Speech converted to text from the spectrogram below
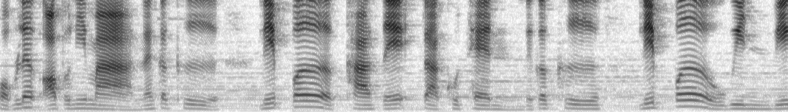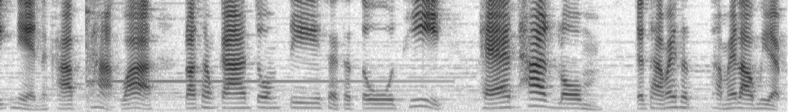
ผมเลือกออฟตัวนี้มานั่นก็คือ ริปเปอร์คาเซจากคูเทน หรือก็คือริปเปอร์วินวิกเนี่ยนะครับถ้าหากว่าเราทำการโจมตีใส่ศัตรูที่แพ้ธาตุลม จะทำให้ทำให้เรามีแบบ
